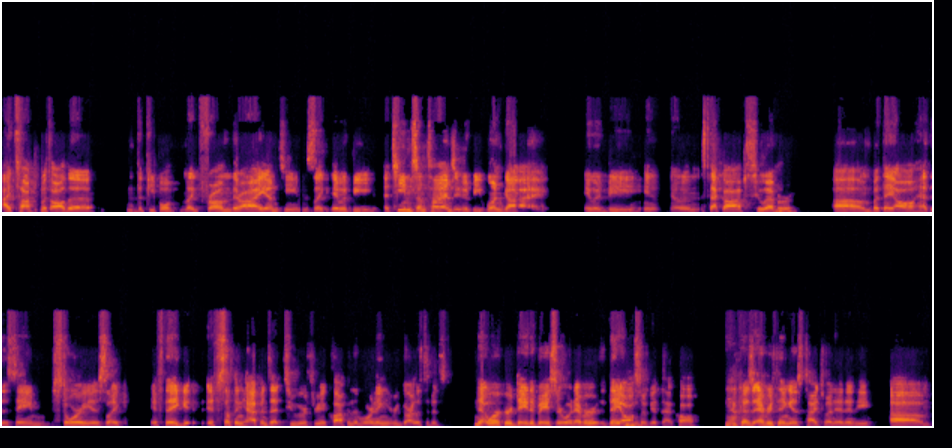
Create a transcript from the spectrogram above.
I talked with all the the people like from their IAM teams. Like it would be a team sometimes, it would be one guy, it would be, you know, SecOps, whoever. Um, but they all had the same story is like if they get if something happens at two or three o'clock in the morning, regardless if it's network or database or whatever, they mm-hmm. also get that call yeah. because everything is tied to an entity. Um,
